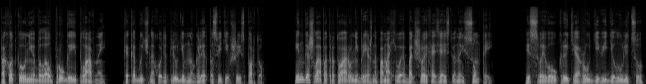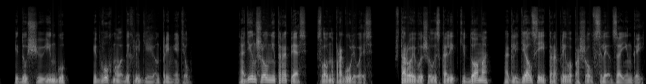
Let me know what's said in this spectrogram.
Походка у нее была упругой и плавной, как обычно ходят люди, много лет посвятившие спорту. Инга шла по тротуару, небрежно помахивая большой хозяйственной сумкой. Из своего укрытия Руди видел улицу, идущую Ингу, и двух молодых людей он приметил. Один шел не торопясь, словно прогуливаясь. Второй вышел из калитки дома, огляделся и торопливо пошел вслед за Ингой.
